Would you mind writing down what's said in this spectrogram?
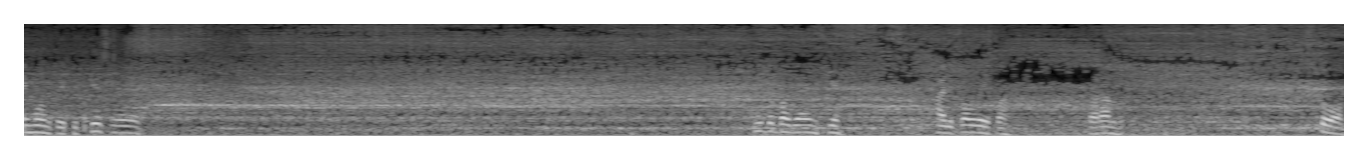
Лимонкою підкиснули. І додаємо ще альфа-липа. Грам 100.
